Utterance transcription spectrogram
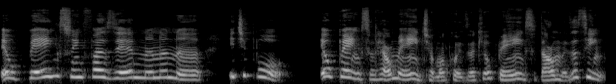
eu penso em fazer nananã. E tipo, eu penso realmente, é uma coisa que eu penso tal, mas assim,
